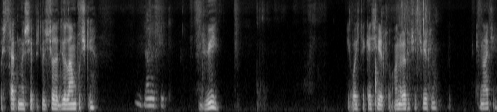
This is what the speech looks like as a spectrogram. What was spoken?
Ось так ми ще підключили дві лампочки. Дано світ. Дві. І ось таке світло. А ну виключи світло в кімнаті.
